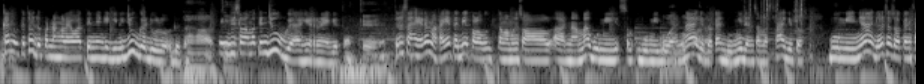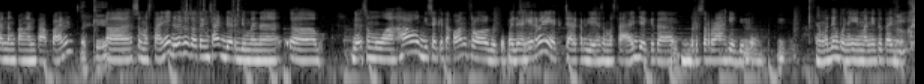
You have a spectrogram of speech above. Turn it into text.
Kan kita udah pernah ngelewatin yang kayak gini juga dulu gitu. Ah. Ini diselamatin juga akhirnya gitu. Oke. Terus akhirnya makanya tadi kalau kita ngomongin soal uh, nama bumi Bumi buana Buana. gitu kan bumi dan semesta gitu. Buminya adalah sesuatu yang sandang pangan papan. Oke. Uh, semestanya adalah sesuatu yang sadar di mana uh, nggak semua hal bisa kita kontrol gitu. Pada Oke. akhirnya ya cara kerja yang semesta aja kita berserah kayak gitu. Hmm. Yang penting punya iman itu tadi. Oke.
